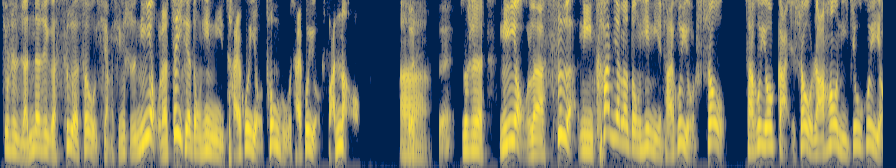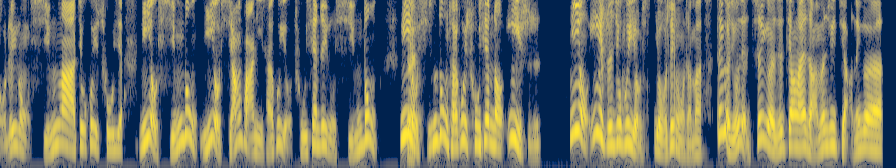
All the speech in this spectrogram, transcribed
就是人的这个色受想行识，你有了这些东西，你才会有痛苦，才会有烦恼啊。对，就是你有了色，你看见了东西，你才会有受，才会有感受，然后你就会有这种行啊，就会出现。你有行动，你有想法，你才会有出现这种行动。你有行动，才会出现到意识。你有意识，就会有有这种什么？这个有点，这个就将来咱们去讲那个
